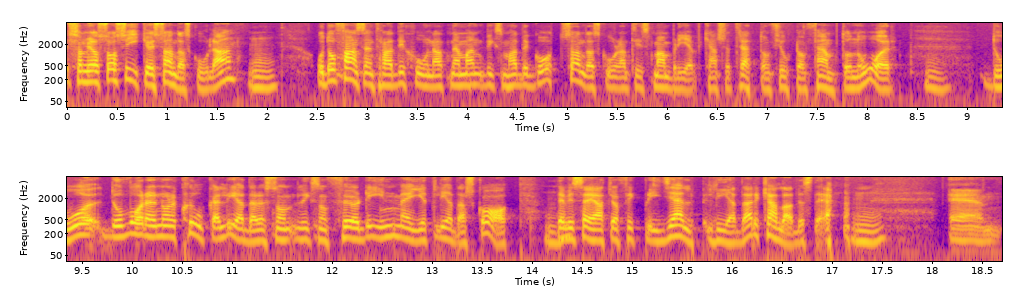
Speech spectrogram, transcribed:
Som jag sa så gick jag i söndagsskolan. Mm. Och då fanns en tradition att när man liksom hade gått söndagsskolan tills man blev kanske 13, 14, 15 år mm. Då, då var det några kloka ledare som liksom förde in mig i ett ledarskap. Mm. Det vill säga att jag fick bli hjälpledare kallades det. Mm. ehm,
